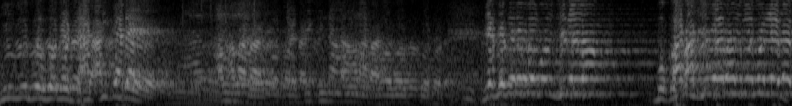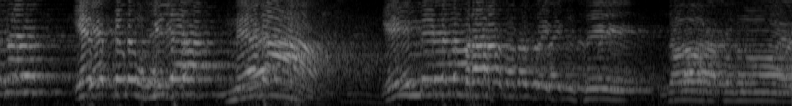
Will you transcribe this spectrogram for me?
আল্লাহ করে ডাকি করে? আল্লাহ কথা ঠিক না আল্লাহ হেফাজত করে। যে কথা আমি বলছিলাম, বুখারী লেখছেন একটা মহিলা ম্যাডাম এই যাইতেছে? যাওয়ার সময়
